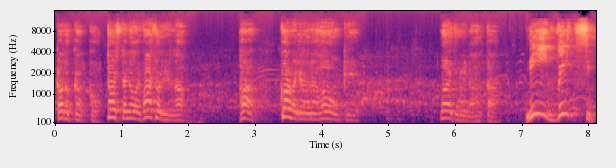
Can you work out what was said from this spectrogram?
Kato kakko, toista noin vasurilla. Ha, kolmekiloinen hauki. Laiturin alta. Niin vitsi!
